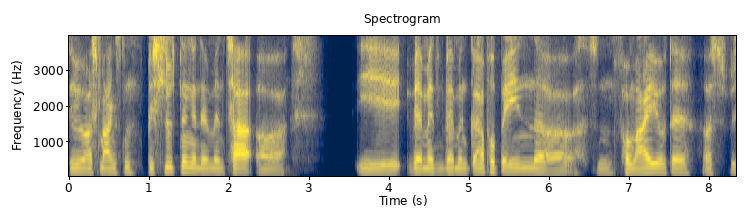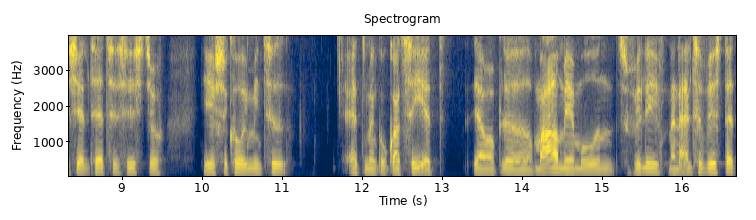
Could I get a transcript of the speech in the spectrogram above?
det er jo også mange sådan, beslutninger, man tager, og i hvad man, hvad man gør på banen, og sådan for mig jo, da, også specielt her til sidst jo, i FCK i min tid, at man kunne godt se, at jeg var blevet meget mere moden. Selvfølgelig, man har altid vidst, at,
